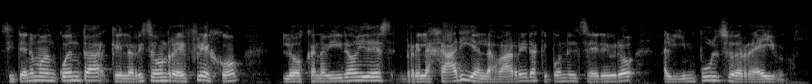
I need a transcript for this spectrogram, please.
Si tenemos en cuenta que la risa es un reflejo, los cannabinoides relajarían las barreras que pone el cerebro al impulso de reírnos.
